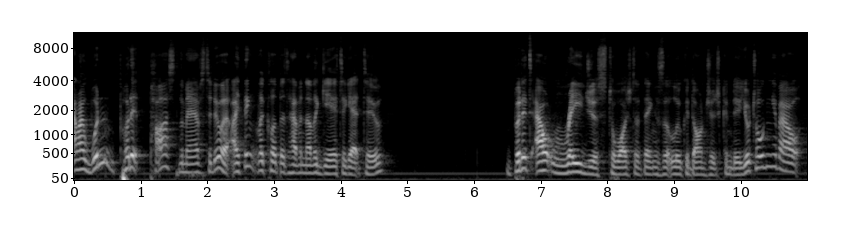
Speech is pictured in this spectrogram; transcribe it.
And I wouldn't put it past the Mavs to do it. I think the Clippers have another gear to get to. But it's outrageous to watch the things that Luka Doncic can do. You're talking about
